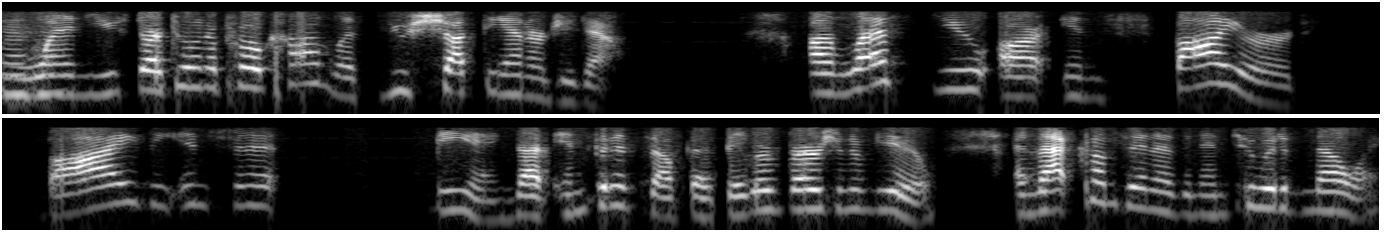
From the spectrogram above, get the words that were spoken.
mm-hmm. when you start doing a pro con list, you shut the energy down. Unless you are inspired by the infinite being, that infinite self, that bigger version of you, and that comes in as an intuitive knowing.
